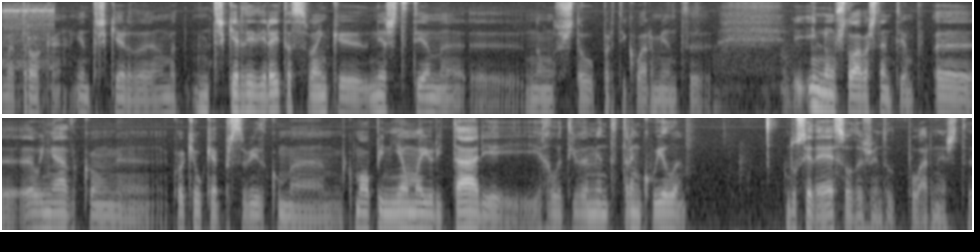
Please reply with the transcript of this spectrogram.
uma troca entre esquerda, uma, entre esquerda e direita, se bem que neste tema não estou particularmente e não estou há bastante tempo uh, alinhado com, uh, com aquilo que é percebido como uma, como uma opinião maioritária e relativamente tranquila do CDS ou da Juventude Popular neste,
